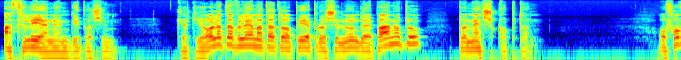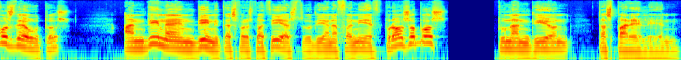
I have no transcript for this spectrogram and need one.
αθλίαν εντύπωση και ότι όλα τα βλέμματα τα οποία προσιλούνται επάνω του τον έσκοπτον. Ο φόβος δεούτος, αντί να εντείνει τας προσπαθίας του δια να φανεί ευπρόσωπος, του αντίον τας σπαρέλιεν.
